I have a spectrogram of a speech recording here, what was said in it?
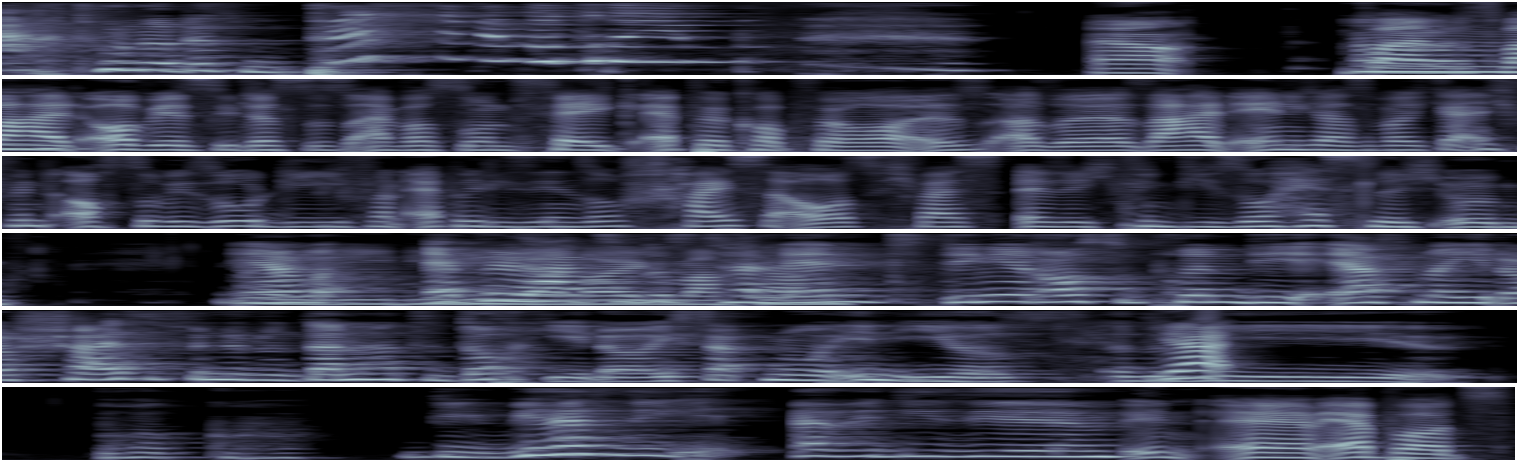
800 ist ein bisschen übertrieben. Ja. Vor allem, es war ähm. halt obviously, dass das einfach so ein Fake-Apple-Kopfhörer ist. Also er sah halt ähnlich aus, aber ich, ich finde auch sowieso die von Apple, die sehen so scheiße aus. Ich weiß, also ich finde die so hässlich irgendwie. Ja, aber die, die Apple hat so das Talent, haben. Dinge rauszubringen, die erstmal jeder scheiße findet und dann hat sie doch jeder. Ich sag nur In-Ears. Also ja. die, oh die, wie heißen die, äh, diese... In, äh, AirPods.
